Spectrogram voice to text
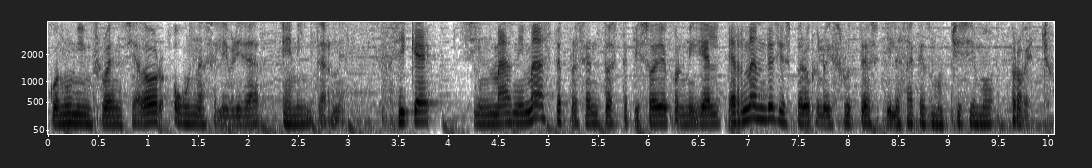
con un influenciador o una celebridad en Internet. Así que, sin más ni más, te presento este episodio con Miguel Hernández y espero que lo disfrutes y le saques muchísimo provecho.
